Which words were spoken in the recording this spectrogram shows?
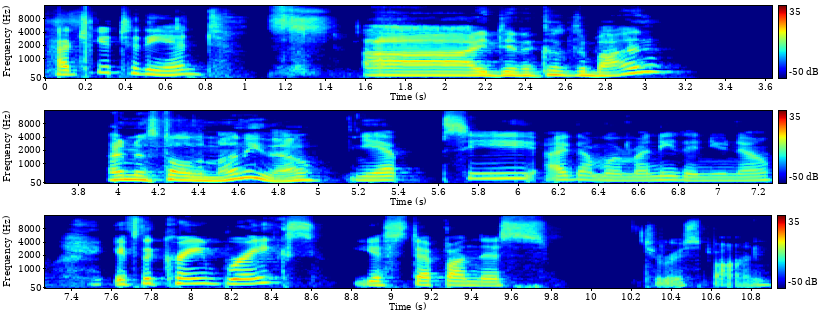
How'd you get to the end? I didn't click the button. I missed all the money though. Yep. See, I got more money than you know. If the crane breaks, you step on this to respawn.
